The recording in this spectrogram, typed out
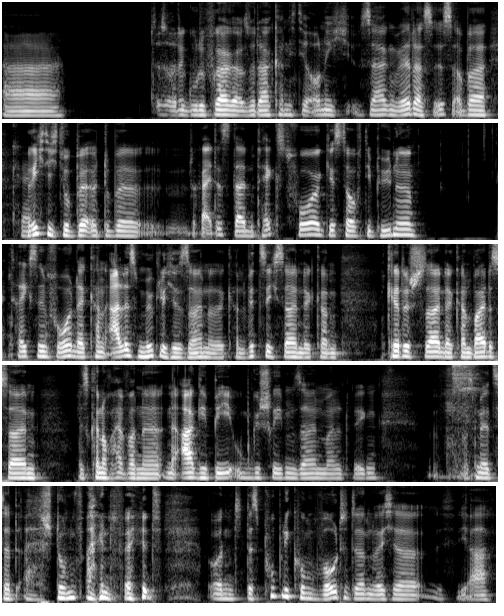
Äh, das war eine gute Frage. Also da kann ich dir auch nicht sagen, wer das ist. Aber okay. richtig, du, be du bereitest deinen Text vor, gehst auf die Bühne, trägst ihn vor und der kann alles Mögliche sein. Der kann witzig sein, der kann kritisch sein, der kann beides sein. Das kann auch einfach eine, eine AGB umgeschrieben sein, meinetwegen. Was mir jetzt halt stumpf einfällt. Und das Publikum votet dann, welcher, ja,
